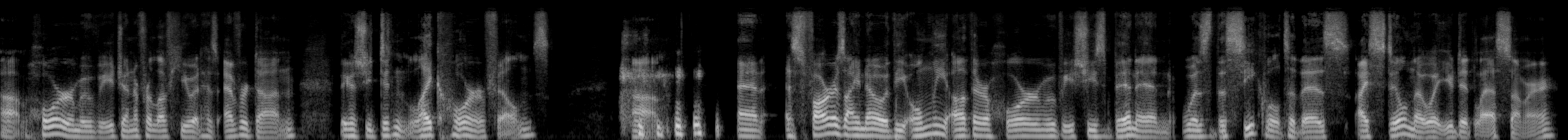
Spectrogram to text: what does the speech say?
um, horror movie Jennifer Love Hewitt has ever done because she didn't like horror films. Um, and as far as I know, the only other horror movie she's been in was the sequel to this. I still know what you did last summer.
